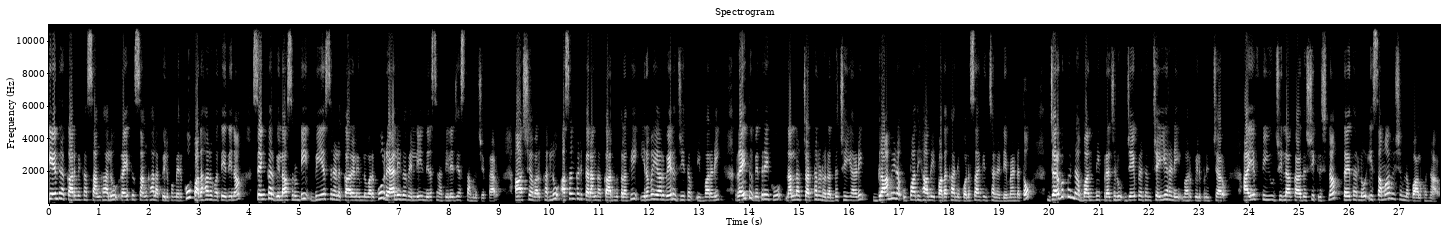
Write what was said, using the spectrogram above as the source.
కేంద్ర కార్మిక సంఘాలు రైతు సంఘాల పిలుపు మేరకు పదహారవ తేదీన శంకర్ విలాస్ నుండి బిఎస్ఎన్ఎల్ కార్యాలయం వరకు ర్యాలీగా వెళ్ళి నిరసన తెలియజేస్తామని చెప్పారు. ఆశా వర్కర్లు అసంఘటిత రంగ కార్మికులకి ఇరవై ఆరు వేల జీతం ఇవ్వాలని రైతు వ్యతిరేకు నల్ల చట్టాలను రద్దు చేయాలని గ్రామీణ ఉపాధి హామీ పథకాన్ని కొనసాగించాలనే డిమాండ్తో జరుగుతున్న బంద్ని ప్రజలు జయప్రదం చేయాలని వారు పిలుపునిచ్చారు. ఐఎఫ్టియు జిల్లా కార్యదర్శి కృష్ణ తదితరులు ఈ సమావేశంలో పాల్గొన్నారు.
